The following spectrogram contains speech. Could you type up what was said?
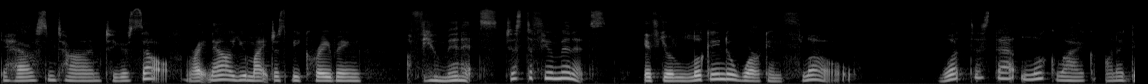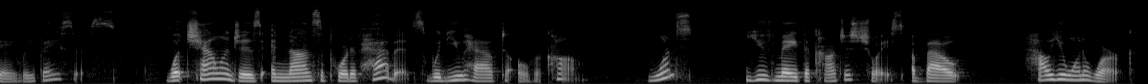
to have some time to yourself. Right now, you might just be craving a few minutes, just a few minutes. If you're looking to work in flow, what does that look like on a daily basis? What challenges and non supportive habits would you have to overcome? Once you've made the conscious choice about how you want to work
